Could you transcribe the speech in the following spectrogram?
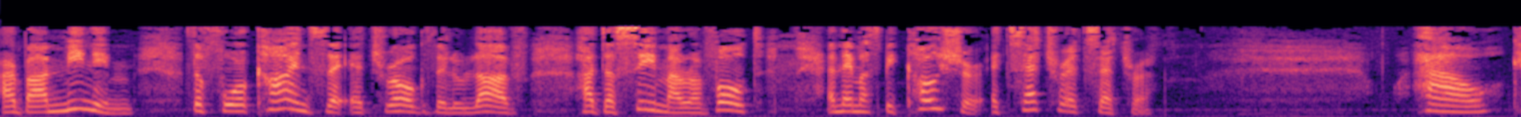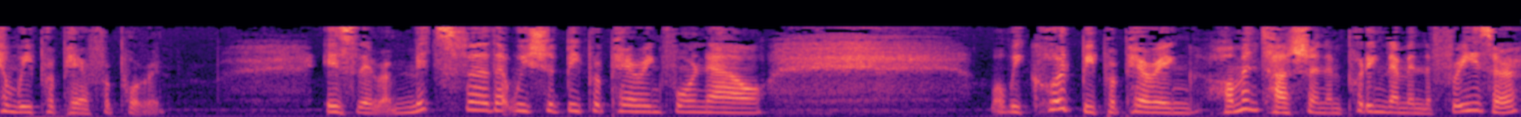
arba minim, the four kinds, the etrog, the lulav, hadassim, aravot, and they must be kosher, etc., etc. How can we prepare for Purim? Is there a mitzvah that we should be preparing for now? Well, we could be preparing Hamantaschen and putting them in the freezer,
